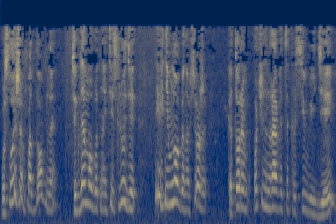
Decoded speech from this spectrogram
Услышав подобное, всегда могут найтись люди, их немного, но все же, которым очень нравятся красивые идеи,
